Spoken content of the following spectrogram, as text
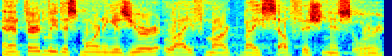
And then, thirdly, this morning, is your life marked by selfishness or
